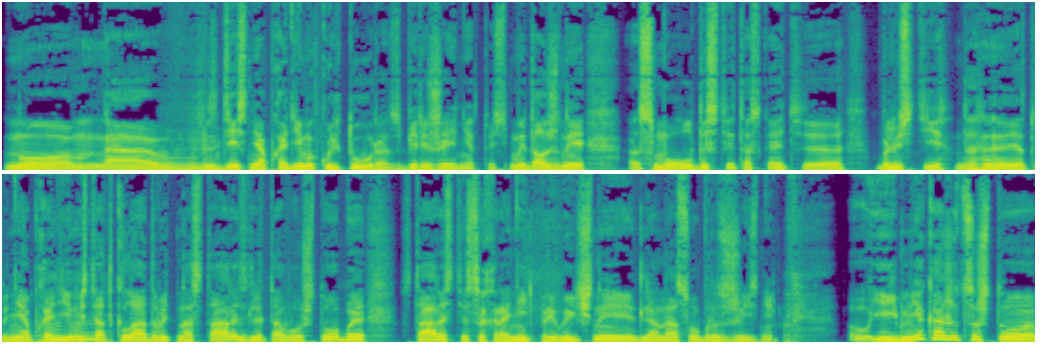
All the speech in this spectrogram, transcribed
но а, здесь необходима культура сбережения. То есть мы должны с молодости, так сказать, э, блюсти да, эту необходимость, угу. откладывать на старость для того, чтобы в старости сохранить привычный для нас образ жизни. И мне кажется, что,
